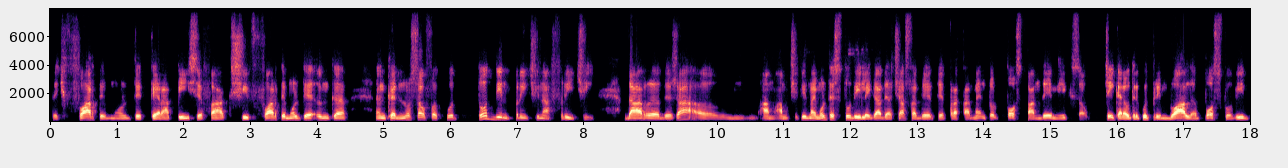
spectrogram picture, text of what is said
Deci foarte multe terapii se fac și foarte multe încă, încă nu s-au făcut tot din pricina fricii. Dar uh, deja am, am citit mai multe studii legate de aceasta, de, de tratamentul post-pandemic sau cei care au trecut prin boală post-COVID,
